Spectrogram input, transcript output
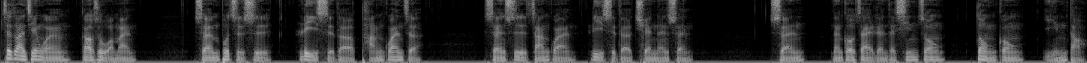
这段经文告诉我们，神不只是历史的旁观者，神是掌管历史的全能神。神能够在人的心中动工引导。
